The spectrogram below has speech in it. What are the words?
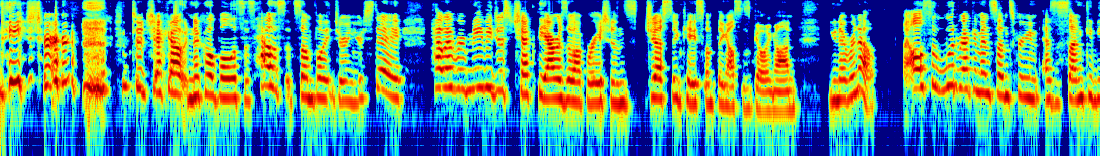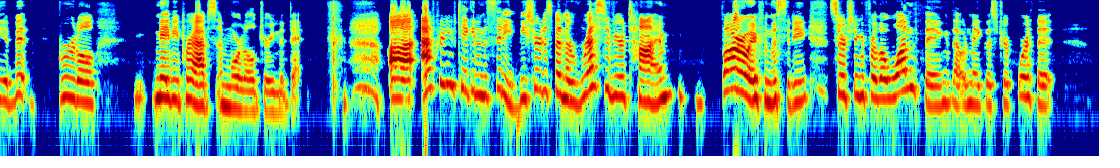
be sure to check out Nicol Bolas's house at some point during your stay. However, maybe just check the hours of operations just in case something else is going on. You never know. I also would recommend sunscreen as the sun can be a bit brutal, maybe perhaps immortal during the day. Uh, after you've taken in the city, be sure to spend the rest of your time far away from the city searching for the one thing that would make this trip worth it,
